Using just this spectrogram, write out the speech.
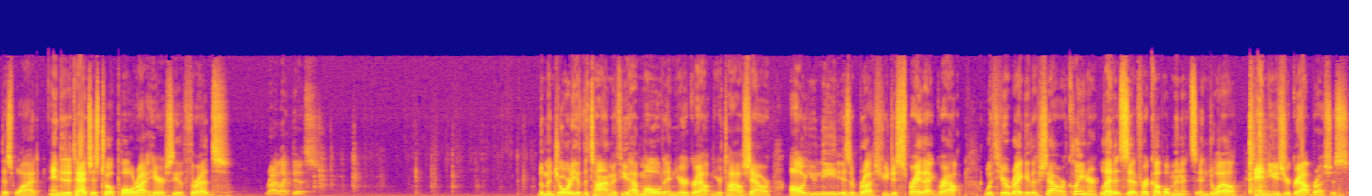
This wide. And it attaches to a pole right here. See the threads? Right like this. The majority of the time, if you have mold in your grout in your tile shower, all you need is a brush. You just spray that grout with your regular shower cleaner, let it sit for a couple minutes and dwell, and use your grout brushes.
